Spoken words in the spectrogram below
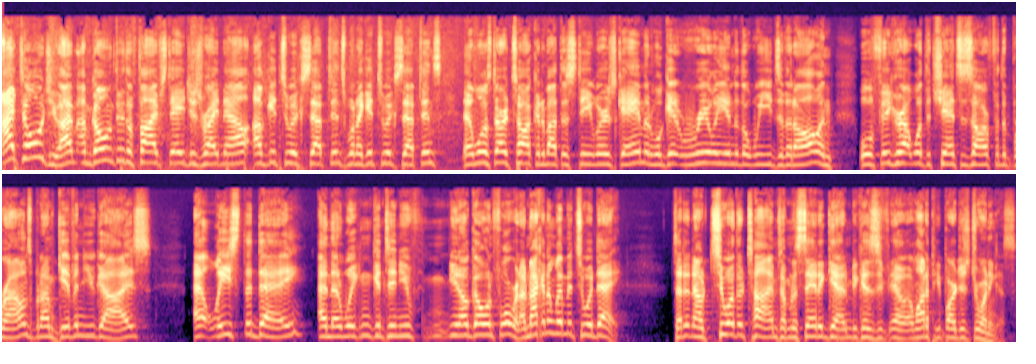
I told you, I'm, I'm, going through the five stages right now. I'll get to acceptance. When I get to acceptance, then we'll start talking about the Steelers game and we'll get really into the weeds of it all and we'll figure out what the chances are for the Browns. But I'm giving you guys at least the day and then we can continue, you know, going forward. I'm not going to limit to a day. Said it now two other times. I'm going to say it again because if, you know, a lot of people are just joining us.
